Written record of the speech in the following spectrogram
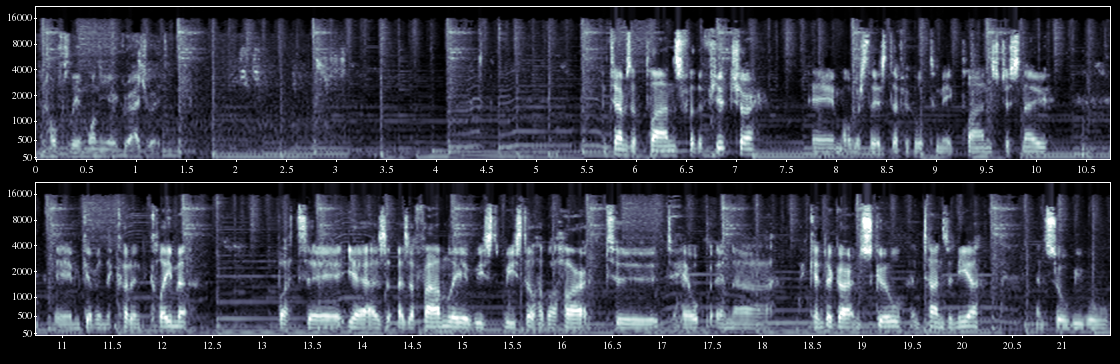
and hopefully in one year graduating. In terms of plans for the future, um, obviously it's difficult to make plans just now, um, given the current climate. But uh, yeah, as, as a family, we, we still have a heart to, to help in a, a kindergarten school in Tanzania, and so we will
